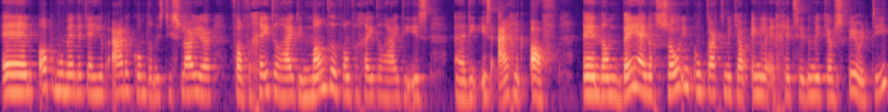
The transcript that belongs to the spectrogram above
En op het moment dat jij hier op aarde komt, dan is die sluier van vergetelheid, die mantel van vergetelheid, die is, uh, die is eigenlijk af. En dan ben jij nog zo in contact met jouw engelen en gidsen, met jouw spirit team.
